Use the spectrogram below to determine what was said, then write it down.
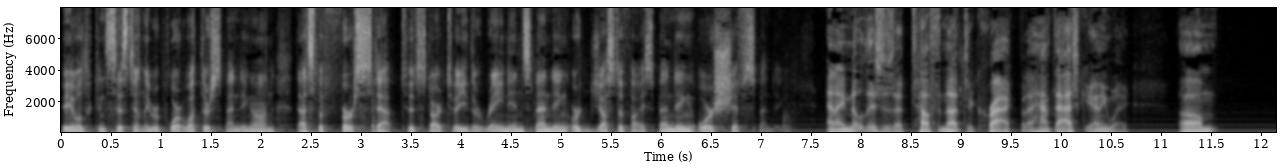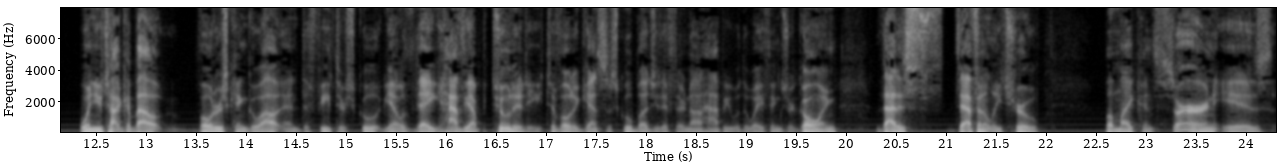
be able to consistently report what they're spending on. That's the first step to start to either rein in spending or justify spending or shift spending. And I know this is a tough nut to crack, but I have to ask you anyway. Um, when you talk about voters can go out and defeat their school. You know, they have the opportunity to vote against the school budget if they're not happy with the way things are going. That is definitely true. But my concern is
